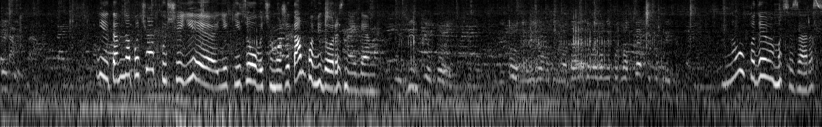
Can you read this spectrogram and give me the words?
хотів? Ні, там на початку ще є якісь овочі, може там помідори знайдемо. У жінки отої. Ніхто не відомо, що там, я думаю, вони по 25 чи по 30. Ну, подивимося зараз.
